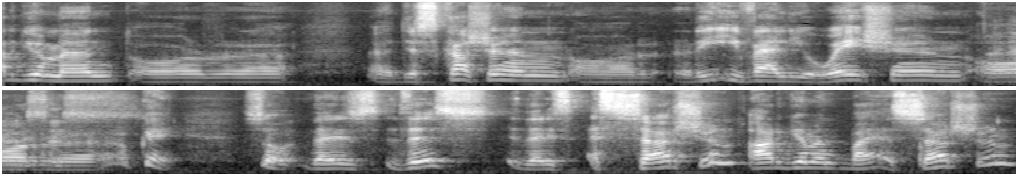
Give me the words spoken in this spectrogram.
argument or discussion or re-evaluation or uh, okay so there is this there is assertion argument by assertion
